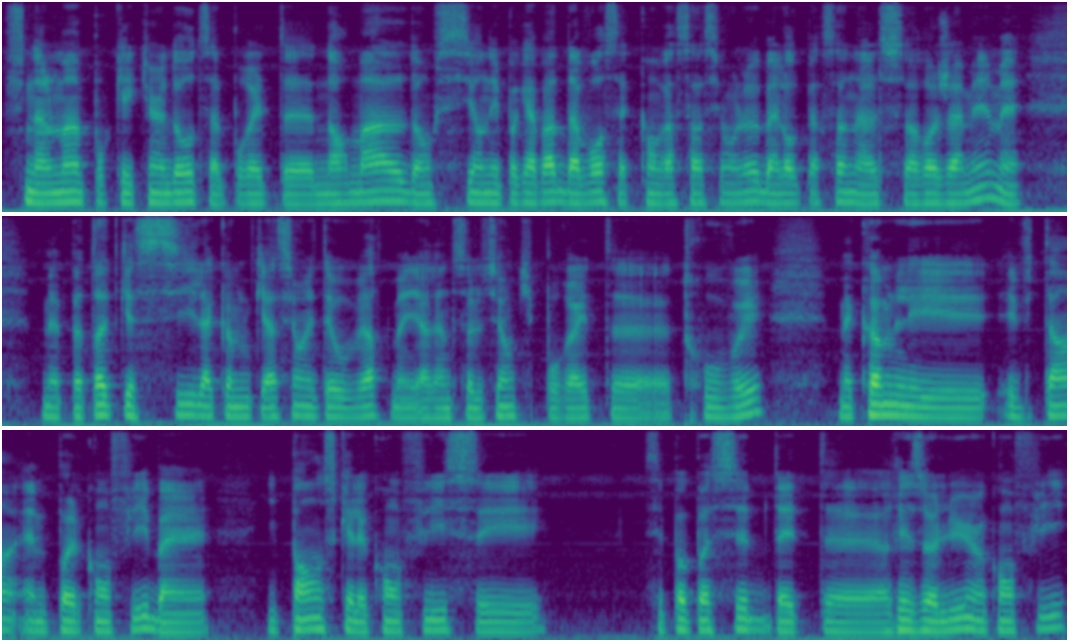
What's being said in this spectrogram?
finalement pour quelqu'un d'autre ça pourrait être euh, normal. Donc si on n'est pas capable d'avoir cette conversation là ben l'autre personne elle le saura jamais. Mais mais peut-être que si la communication était ouverte ben il y aurait une solution qui pourrait être euh, trouvée. Mais comme les évitants aiment pas le conflit ben ils pensent que le conflit c'est c'est pas possible d'être euh, résolu un conflit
